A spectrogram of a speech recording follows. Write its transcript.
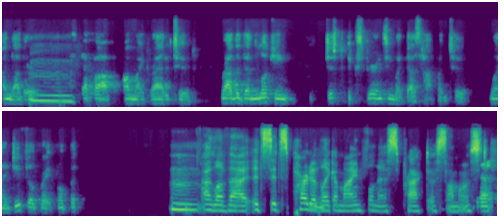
another mm. step up on my gratitude rather than looking, just experiencing what does happen to when I do feel grateful, but Mm, I love that. It's it's part of like a mindfulness practice almost. Yes.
